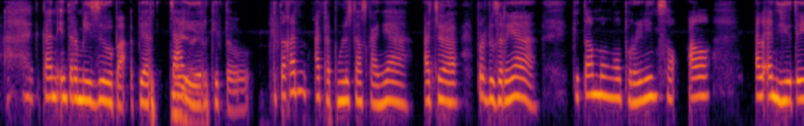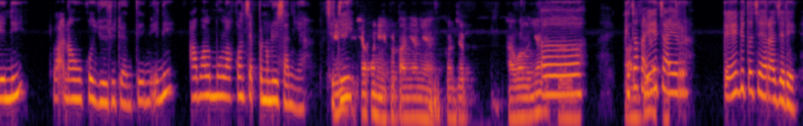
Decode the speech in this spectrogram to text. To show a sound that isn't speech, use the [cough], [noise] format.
Kan intermezzo, Pak, biar cair oh, iya, iya. gitu. Kita kan ada penulis naskahnya, ada produsernya. Kita mau ngobrolin soal LNYT ini, Laknauko Yuri dan Tin ini awal mula konsep penulisannya. Jadi ini siapa nih pertanyaannya? Konsep awalnya uh, kita kayaknya cair. Kayaknya kita cair aja deh.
